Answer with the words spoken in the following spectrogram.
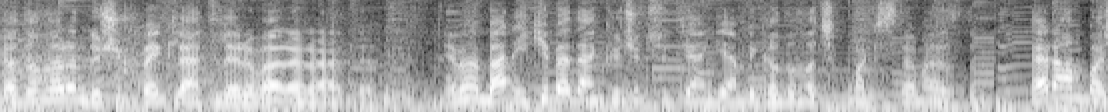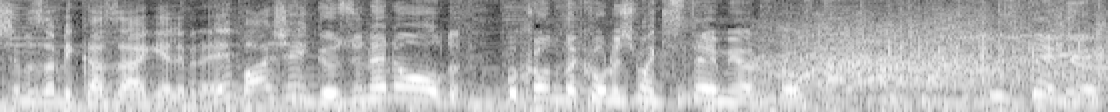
Kadınların düşük beklentileri var herhalde. Değil mi? Ben iki beden küçük sütyen giyen bir kadınla çıkmak istemezdim. Her an başınıza bir kaza gelebilir. E Bahçe gözüne ne oldu? Bu konuda konuşmak istemiyorum dostum. İstemiyorum.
